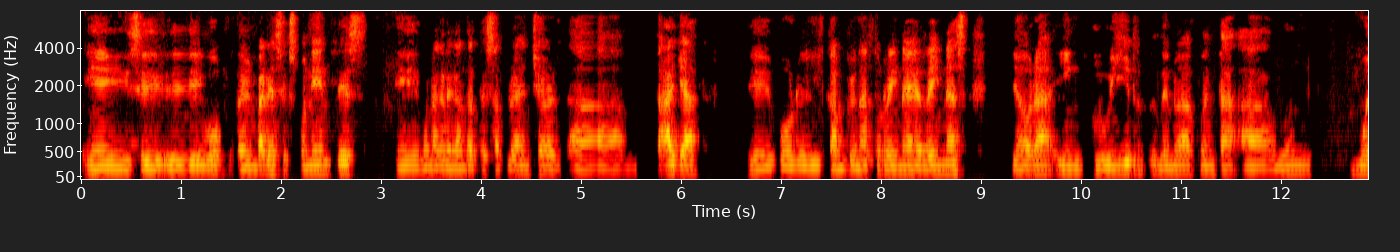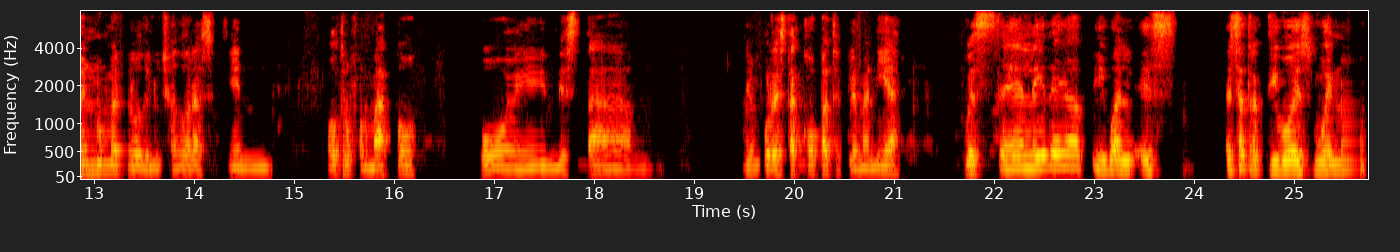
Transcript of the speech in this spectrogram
y se, hubo también varias exponentes eh, bueno, agregando a Tessa Blanchard, a Taya, eh, por el campeonato Reina de Reinas, y ahora incluir de nueva cuenta a un buen número de luchadoras en otro formato o en esta, por esta Copa Triplemanía, pues eh, la idea igual es, es atractivo, es bueno,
